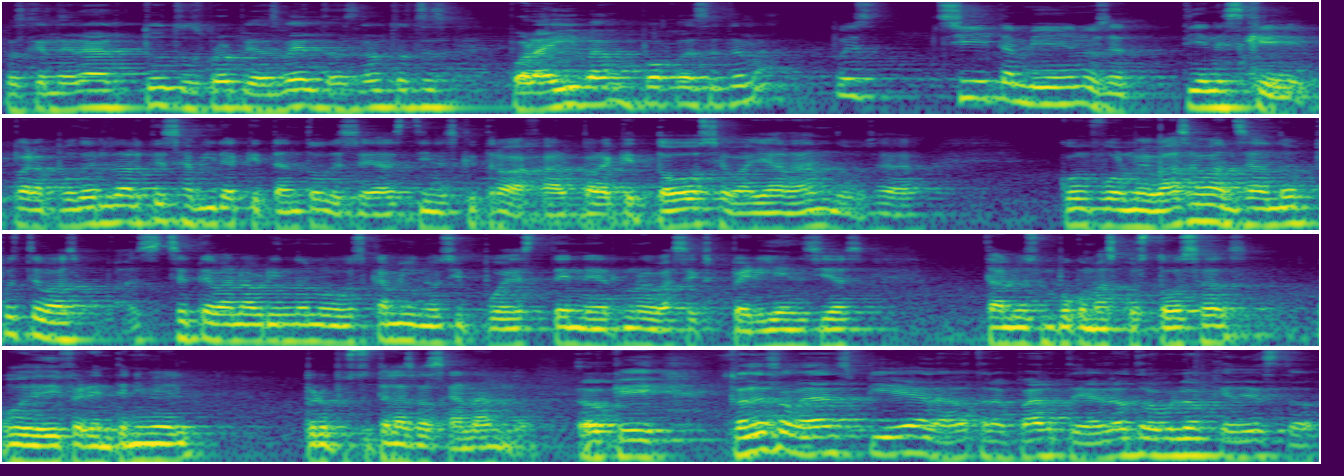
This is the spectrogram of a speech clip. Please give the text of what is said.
pues generar tú tus propias ventas, ¿no? Entonces, ¿por ahí va un poco ese tema? Pues sí, también, o sea, tienes que, para poder darte esa vida que tanto deseas, tienes que trabajar para que todo se vaya dando, o sea, conforme vas avanzando, pues te vas, se te van abriendo nuevos caminos y puedes tener nuevas experiencias, tal vez un poco más costosas, o de diferente nivel, pero pues tú te las vas ganando. Ok, con eso me das pie a la otra parte, al otro bloque de esto.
